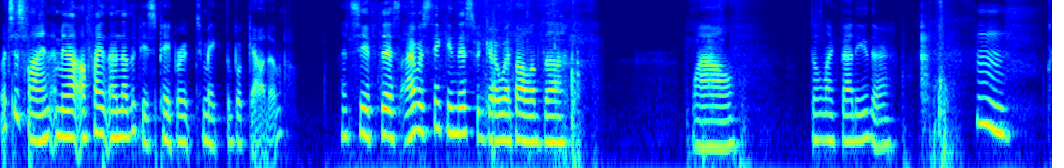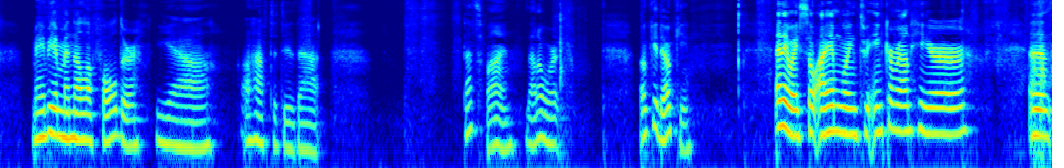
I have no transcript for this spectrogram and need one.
Which is fine. I mean, I'll find another piece of paper to make the book out of. Let's see if this, I was thinking this would go with all of the, wow. Don't like that either. Hmm. Maybe a manila folder. Yeah, I'll have to do that. That's fine. That'll work. Okie dokie. Anyway, so I am going to ink around here. And then,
